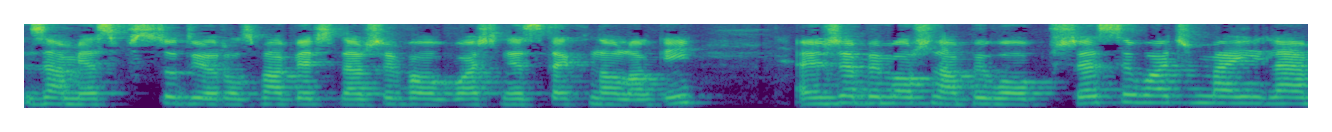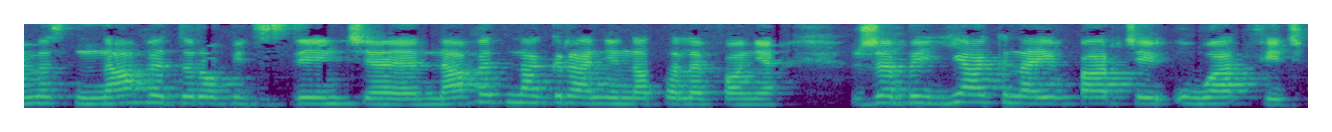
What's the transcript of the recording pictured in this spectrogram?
zamiast w studio rozmawiać na żywo właśnie z technologii żeby można było przesyłać mailem, nawet robić zdjęcie, nawet nagranie na telefonie, żeby jak najbardziej ułatwić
